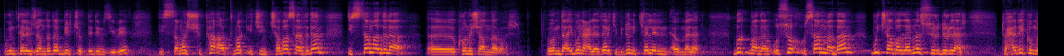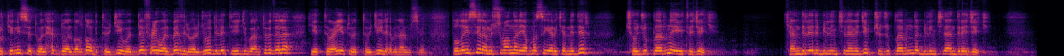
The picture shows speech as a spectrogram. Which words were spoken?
Bugün televizyonda da birçok dediğimiz gibi İslam'a şüphe atmak için çaba sarf eden İslam adına e, konuşanlar var. وَهُمْ دَائِبُونَ عَلَى ذَلْكِ بِدُونِ كَلَلٍ اَوْ مَلَلٍ Bıkmadan, usu, usanmadan bu çabalarını sürdürürler. تحركهم الكنيسة والحقد والبغضاء بالتوجيه والدفع والبذل والجهود التي يجب أن تبذل هي التوعية والتوجيه لأبناء المسلمين. Dolayısıyla Müslümanların yapması gereken nedir? Çocuklarını eğitecek. Kendileri bilinçlenecek, çocuklarını da bilinçlendirecek.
